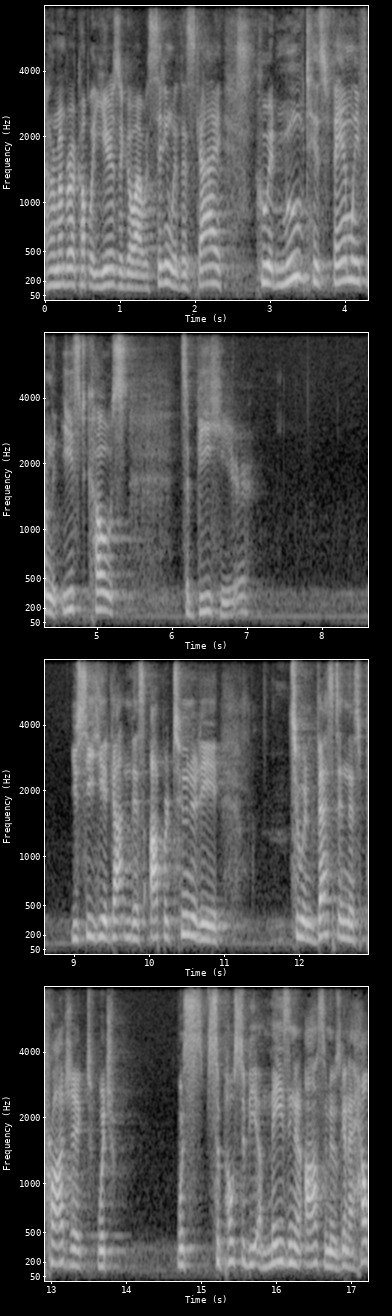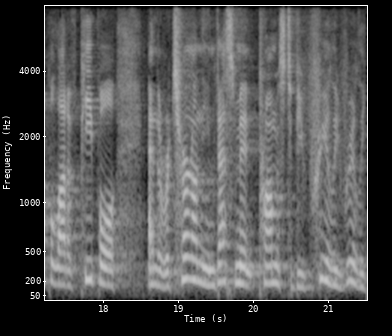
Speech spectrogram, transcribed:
I remember a couple years ago, I was sitting with this guy who had moved his family from the East Coast to be here. You see, he had gotten this opportunity to invest in this project, which was supposed to be amazing and awesome. It was going to help a lot of people, and the return on the investment promised to be really, really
